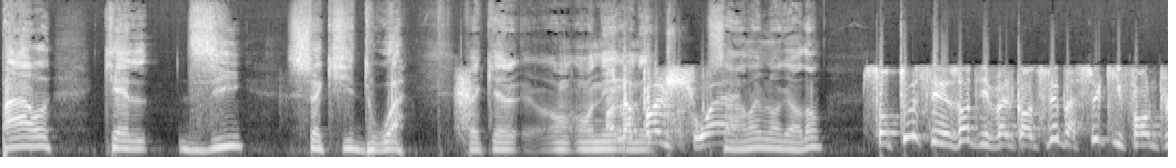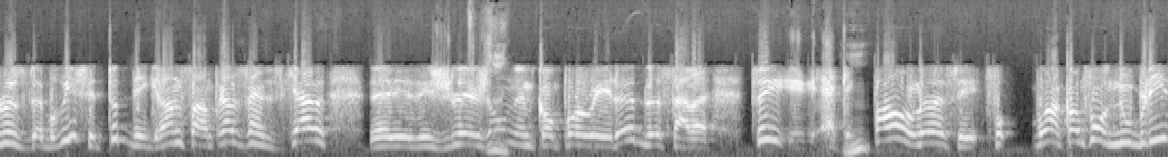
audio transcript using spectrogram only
parle qu'elle dit ce qu'il doit. Fait que on, on est. On n'a est- pas le choix. C'est même longueur d'onde. Surtout si les autres, ils veulent continuer, parce que ceux qui font le plus de bruit, c'est toutes des grandes centrales syndicales, euh, les, les Gilets jaunes Incorporated, là, ça va... Tu sais, à quelque Mm. part, là, c'est... Faut, moi, encore une fois, on oublie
